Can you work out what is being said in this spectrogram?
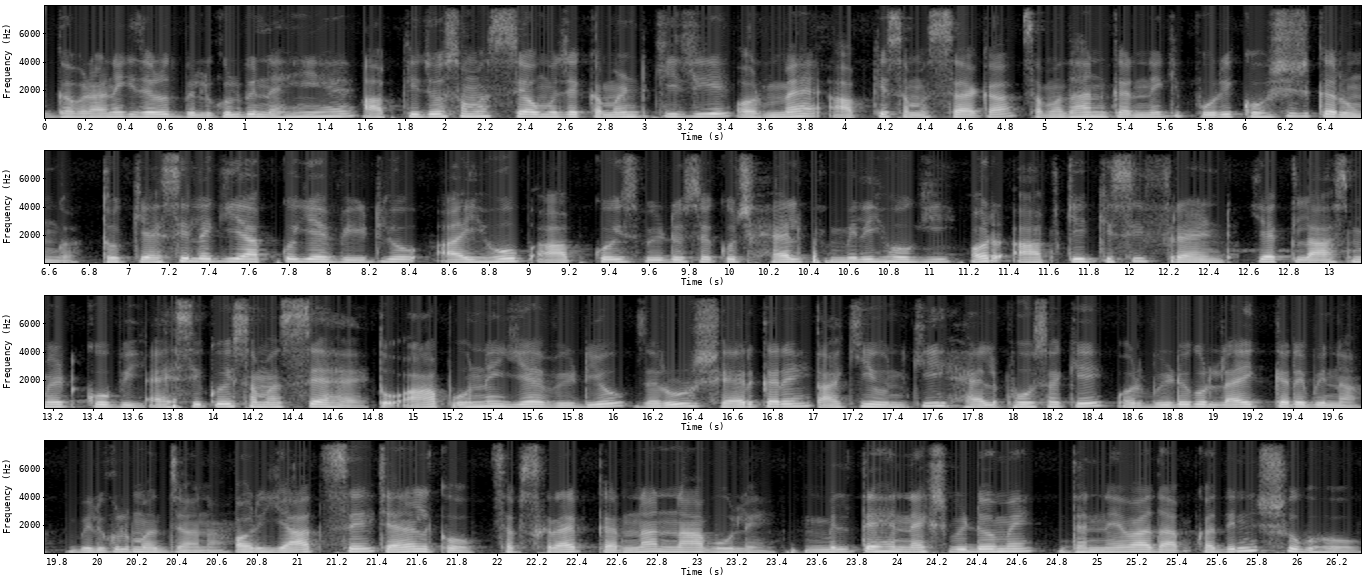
घबराने की ज़रूरत बिल्कुल भी नहीं है। आपकी जो समस्या हो मुझे कमेंट कीजिए और मैं आपकी समस्या का समाधान करने की पूरी कोशिश करूँगा। तो कैसी लगी आपको यह वीडियो? आई होप आपको इस वीडियो से कुछ हेल्प मिली होगी और आपकी किसी फ्रेंड या क्लासमेट को भी ऐसी कोई समस्या है तो आप उन्हें यह वीडियो ज़रूर शेयर करें ताकि उनकी हेल्प हो सके और वीडियो को लाइक करे बिना बिल्कुल मत जाना। और याद से चैनल को सब्सक्राइब करना ना भूलें। मिलते हैं नेक्स्ट वीडियो में। धन्यवाद। आपका दिन शुभ हो।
